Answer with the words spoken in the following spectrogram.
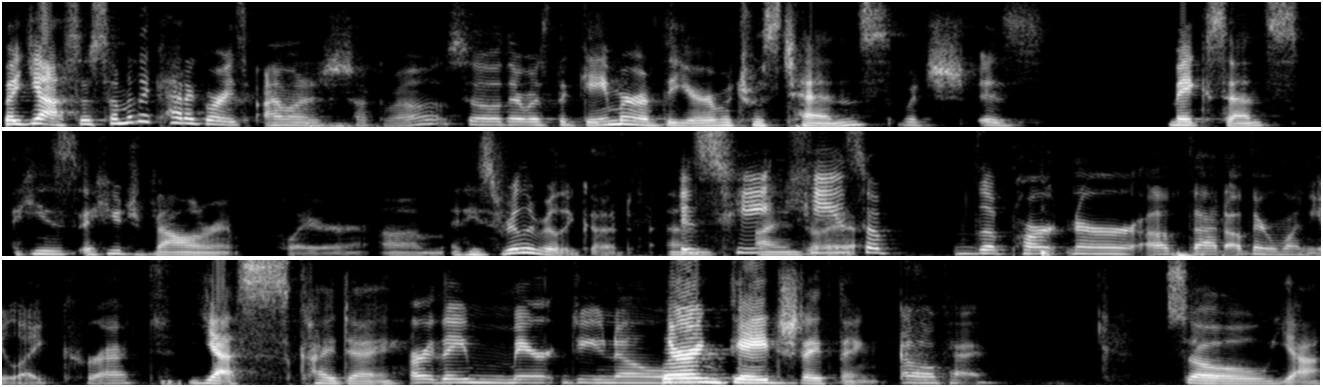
but yeah, so some of the categories I wanted to talk about. So there was the gamer of the year, which was TenZ, which is makes sense. He's a huge Valorant player, um, and he's really really good. Is he? He's it. a the partner of that other one you like, correct? yes, Kyedae. Are they married? Do you know? They're engaged, I think. Oh, okay. So yeah,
